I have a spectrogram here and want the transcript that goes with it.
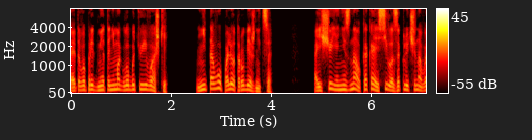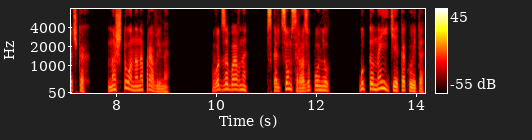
Этого предмета не могло быть у Ивашки. Не того полета рубежница. А еще я не знал, какая сила заключена в очках. На что она направлена? Вот забавно. С кольцом сразу понял. Будто наитие какое-то.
